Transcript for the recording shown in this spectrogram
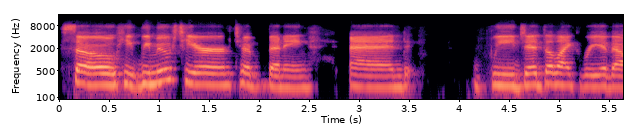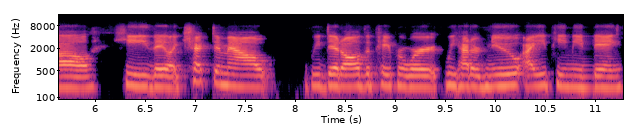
So he we moved here to Benning and we did the like reeval. He they like checked him out. We did all the paperwork. We had a new IEP meeting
